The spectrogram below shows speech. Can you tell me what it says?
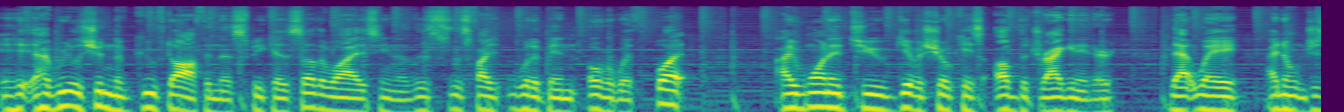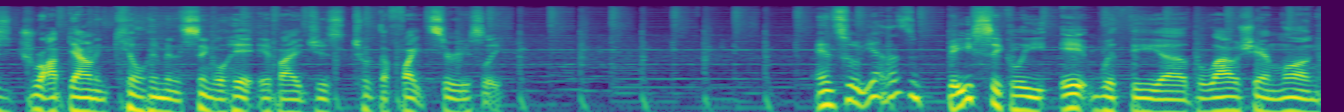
I really shouldn't have goofed off in this because otherwise, you know, this this fight would have been over with. But I wanted to give a showcase of the Dragonator. That way, I don't just drop down and kill him in a single hit if I just took the fight seriously. And so yeah, that's basically it with the uh, the Lao Shan Lung.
